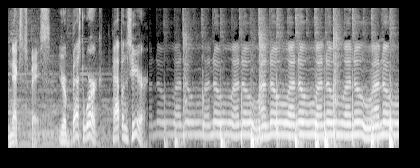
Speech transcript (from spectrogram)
NextSpace, your best work happens here. I know, I know, I know,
